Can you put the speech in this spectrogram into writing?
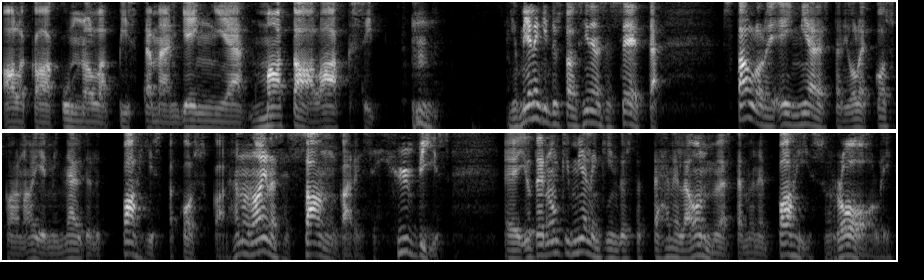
alkaa kunnolla pistämään jengiä matalaksi. Ja mielenkiintoista on sinänsä se, että Stallone ei mielestäni ole koskaan aiemmin näytellyt pahista koskaan. Hän on aina se sankari, se hyvis, joten onkin mielenkiintoista, että hänellä on myös tämmöinen pahisrooli.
